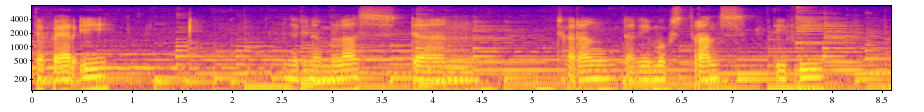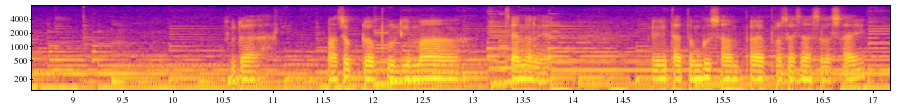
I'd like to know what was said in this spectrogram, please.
TVRI menjadi 16 dan sekarang dari MUX Trans TV sudah masuk 25 channel ya. Oke, kita tunggu sampai prosesnya selesai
